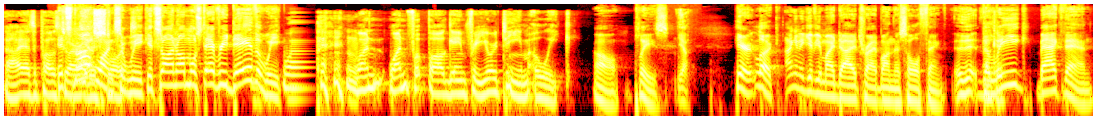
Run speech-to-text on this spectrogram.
uh, as opposed it's to it's not once sports. a week. It's on almost every day of the week. Well, one one football game for your team a week. Oh, please. Yeah. Here, look, I'm going to give you my diatribe on this whole thing. The, the okay. league back then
